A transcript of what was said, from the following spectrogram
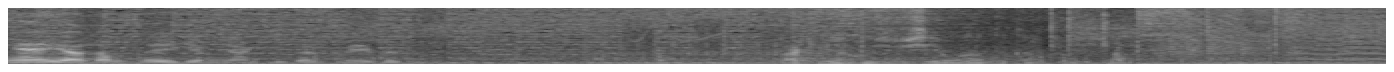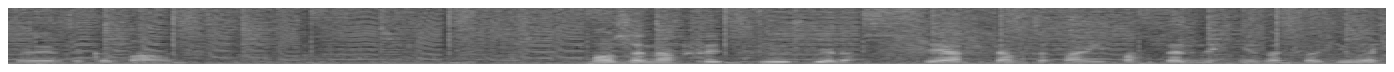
Nie, ja tam sobie ziemniaki wezmę i wezmę Tak mnie jakoś wzięło na te kartofle. sobie wykopałem. Może na frytki już zbiera. Ty, a ty tam czasami pasternych nie zasadziłeś?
